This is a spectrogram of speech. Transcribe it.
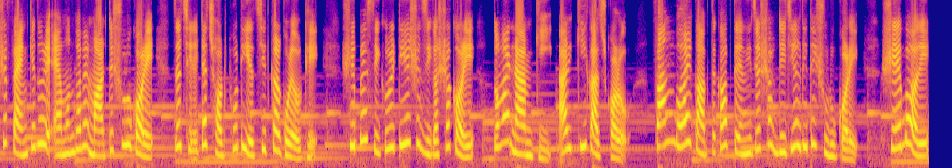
সে ফ্যাংকে ধরে এমনভাবে মারতে শুরু করে যে ছেলেটা ছটফটিয়ে চিৎকার করে ওঠে। শিপের সিকিউরিটি এসে জিজ্ঞাসা করে, তোমার নাম কি? আর কি কাজ করো? ফাং ভয়ে কাঁপতে কাঁপতে নিজের সব ডিটেল দিতে শুরু করে। সে বলে,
